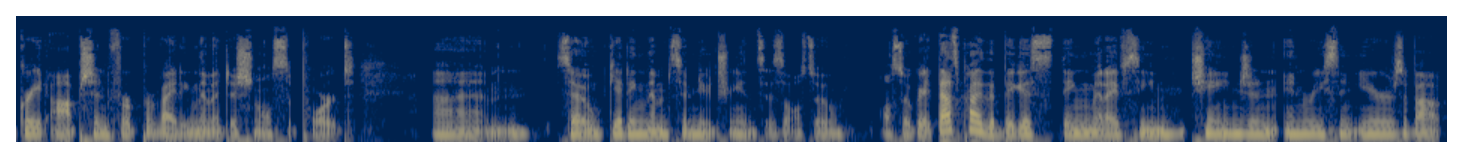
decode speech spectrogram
great option for providing them additional support. Um, so getting them some nutrients is also also great. That's probably the biggest thing that I've seen change in, in recent years about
